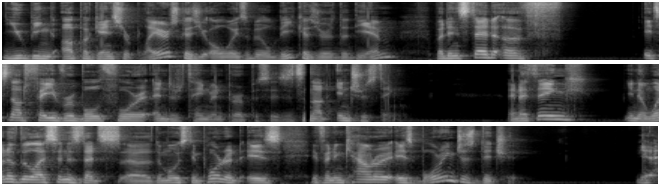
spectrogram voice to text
you being up against your players, because you always will be, because you're the DM, but instead of it's not favorable for entertainment purposes. It's not interesting. And I think, you know, one of the lessons that's uh, the most important is if an encounter is boring, just ditch it Yeah,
